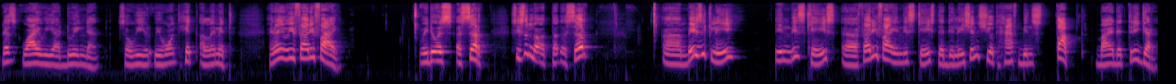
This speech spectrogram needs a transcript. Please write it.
that's why we are doing that. So we, we won't hit a limit. And then we verify. We do a assert. System.assert. Um, basically, in this case, uh, verify in this case, the deletion should have been stopped by the trigger.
